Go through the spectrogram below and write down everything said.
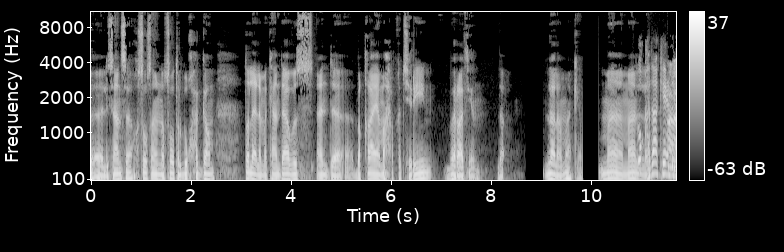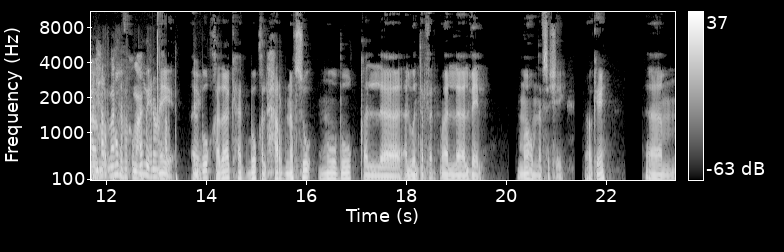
آه، لسانسا؟ خصوصا انه صوت البوق حقهم طلع لما كان دافوس عند آه، بقايا محرقة شيرين براثيون لا. لا لا ما كان. ما ما الوقت هذاك يعلن آه، الحرب ما هم. هم يعلنون الحرب. اي البوق هذاك حق بوق الحرب نفسه مو بوق ال- الوينترفيل ال- الفيل. ما هم نفس الشيء. أوكي. أم،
